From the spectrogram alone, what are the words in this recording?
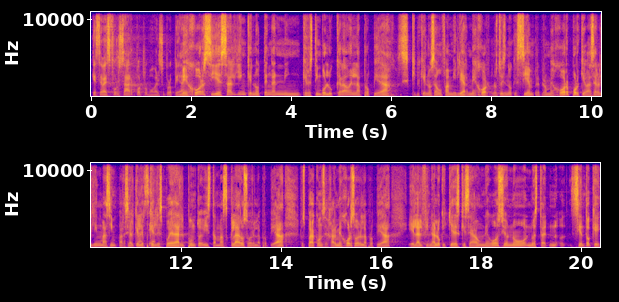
que se va a esforzar por promover su propiedad. Mejor si es alguien que no tenga ni, que no esté involucrado en la propiedad, que, que, no sea un familiar, mejor. No estoy diciendo que siempre, pero mejor porque va a ser alguien más imparcial que, le, que les puede dar el punto de vista más claro sobre la propiedad, los puede aconsejar mejor sobre la propiedad. Él al final lo que quiere es que se haga un negocio, no, no está, no, siento que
